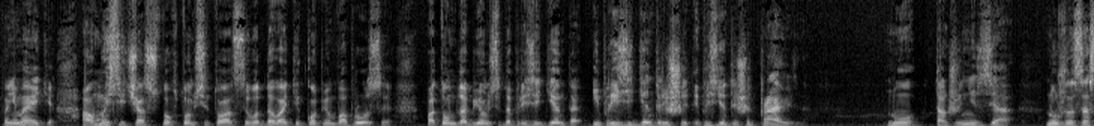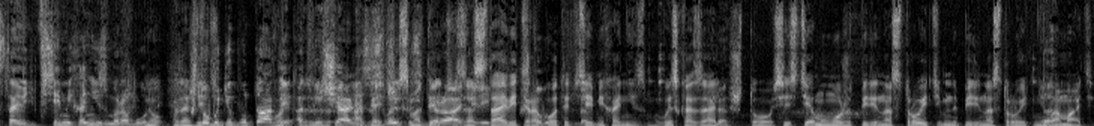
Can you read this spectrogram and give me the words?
Понимаете? А мы сейчас что, в том ситуации, вот давайте копим вопросы, потом добьемся до президента, и президент решит. И президент решит правильно. Но так же нельзя нужно заставить все механизмы работать, ну, чтобы депутаты вот, отвечали опять за своих же, смотрите, избирателей. Заставить чтобы... работать да. все механизмы. Вы сказали, да. что систему может перенастроить, именно перенастроить, не да. ломать.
